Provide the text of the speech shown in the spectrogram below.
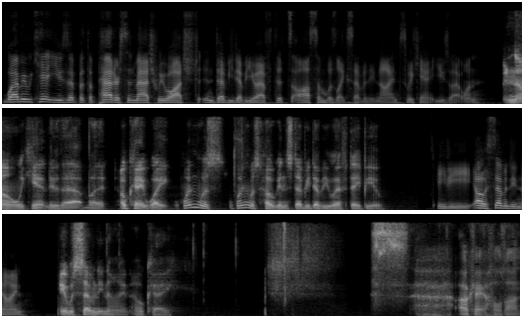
well, I mean we can't use it, but the Patterson match we watched in WWF that's awesome was like 79, so we can't use that one. No, we can't do that. But okay, wait. When was when was Hogan's WWF debut? 80 oh 79. It was seventy nine. Okay. Okay, hold on.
